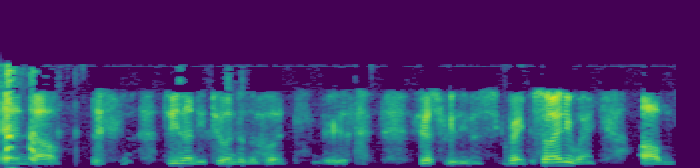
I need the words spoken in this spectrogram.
and uh, 392 under the hood. Just really was great. So anyway, um,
